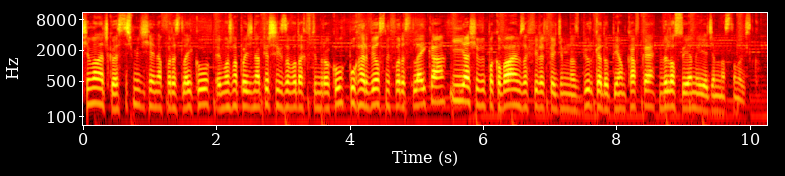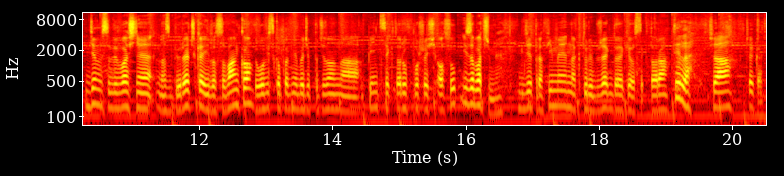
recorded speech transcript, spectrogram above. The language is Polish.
Siemaneczko, jesteśmy dzisiaj na Forest Lake'u, y, można powiedzieć na pierwszych zawodach w tym roku. Puchar wiosny Forest Lake'a i ja się wypakowałem, za chwileczkę idziemy na zbiórkę, dopijam kawkę, wylosujemy i jedziemy na stanowisko. Idziemy sobie właśnie na zbióreczkę i losowanko. Łowisko pewnie będzie podzielone na 5 sektorów po 6 osób i zobaczymy, gdzie trafimy, na który brzeg, do jakiego sektora. Tyle, trzeba czekać.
